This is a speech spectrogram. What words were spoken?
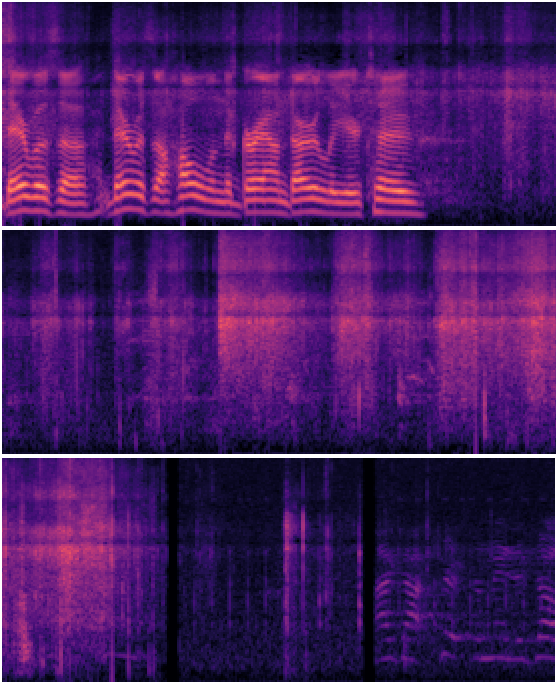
There was a there was a hole in the ground earlier too. I got tripped a minute ago.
